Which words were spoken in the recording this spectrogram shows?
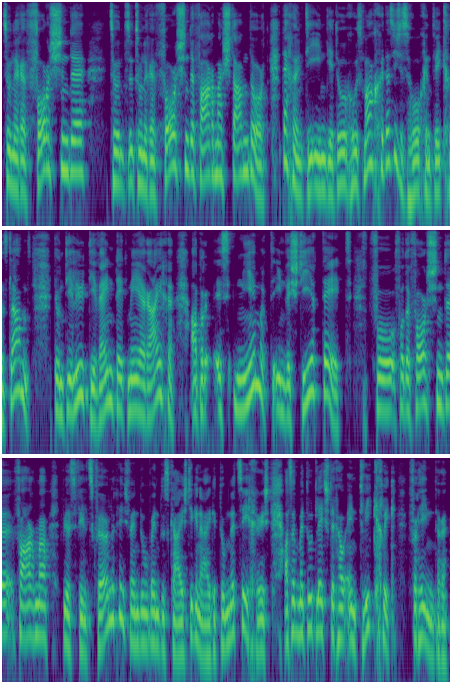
zu einer forschenden zu, zu, zu einem forschenden Pharmastandort, der könnte Indien durchaus machen. Das ist ein hochentwickeltes Land. Und die Leute, die wollen dort mehr erreichen. Aber es, niemand investiert dort von, von der forschenden Pharma, weil es viel zu gefährlich ist, wenn du, wenn du das geistige Eigentum nicht sicher ist. Also man tut letztlich auch Entwicklung verhindern.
